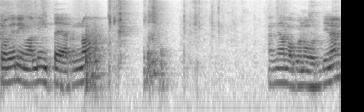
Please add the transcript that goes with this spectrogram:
troveremo all'interno andiamo con ordine.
